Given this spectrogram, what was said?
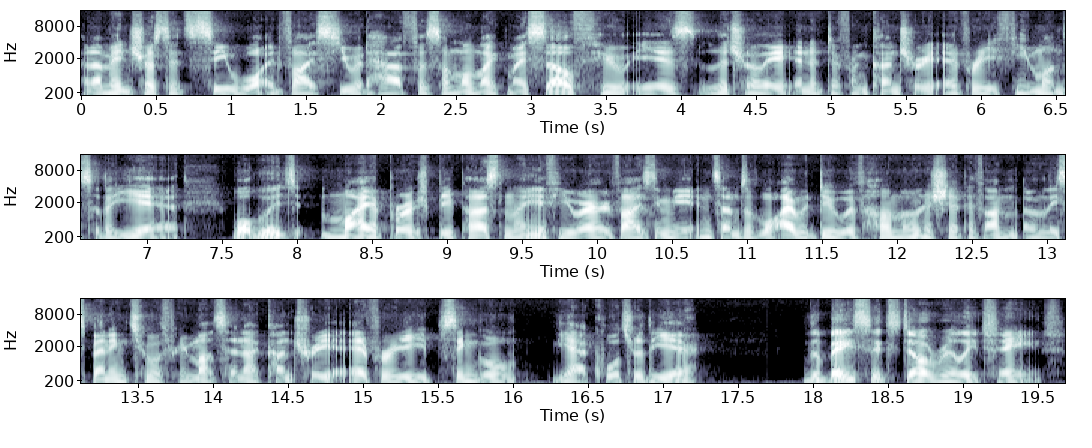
And I'm interested to see what advice you would have for someone like myself who is literally in a different country every few months of the year. What would my approach be personally if you were advising me in terms of what I would do with home ownership if I'm only spending two or three months in a country every single yeah quarter of the year? The basics don't really change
